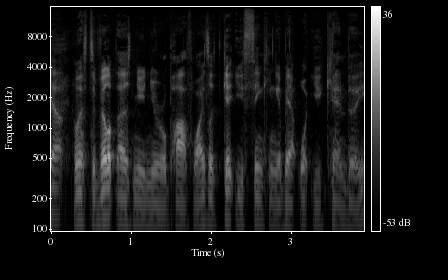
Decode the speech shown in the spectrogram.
Yeah. And let's develop those new neural pathways. Let's get you thinking about what you can be.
